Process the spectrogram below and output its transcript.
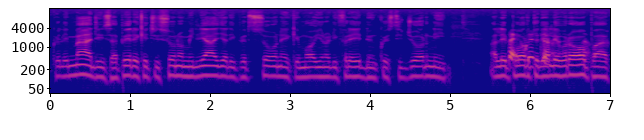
quelle immagini, sapere che ci sono migliaia di persone che muoiono di freddo in questi giorni alle Beh, porte dell'Europa.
